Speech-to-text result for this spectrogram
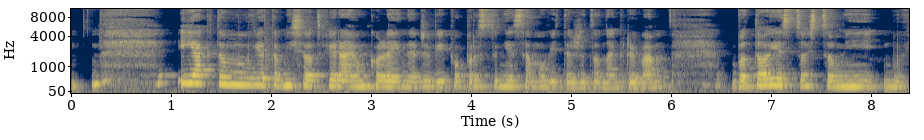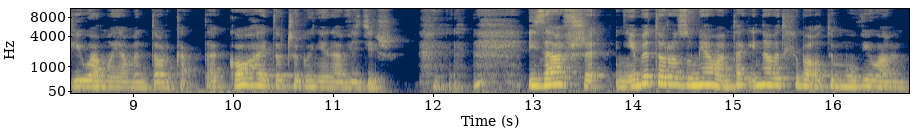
I jak to mówię, to mi się otwierają kolejne drzwi, po prostu niesamowite, że to nagrywam, bo to jest coś, co mi mówiła moja mentorka, tak? Kochaj to, czego nienawidzisz. I zawsze niby to rozumiałam, tak? I nawet chyba o tym mówiłam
